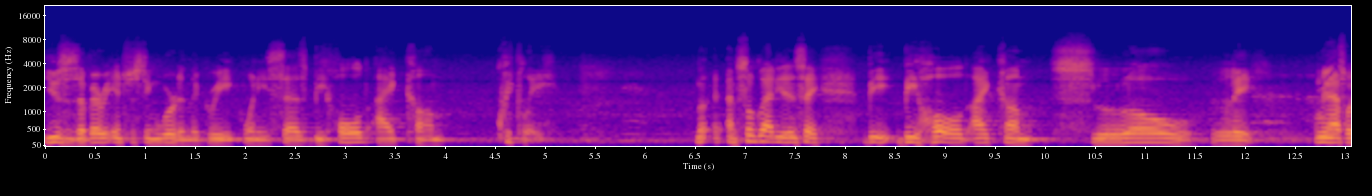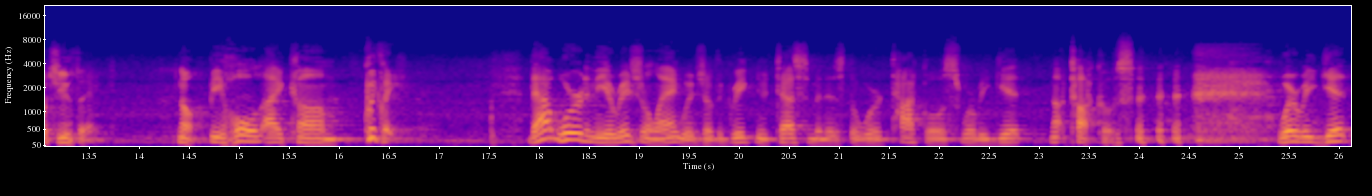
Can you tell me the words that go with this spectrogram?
uses a very interesting word in the Greek when he says, Behold, I come quickly. I'm so glad he didn't say, Be, Behold, I come slowly. I mean, that's what you think. No, behold, I come quickly. That word in the original language of the Greek New Testament is the word tachos, where we get, not tacos, where we get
